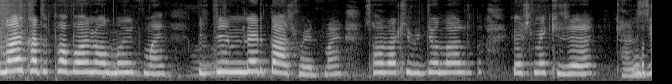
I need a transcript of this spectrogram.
Like atıp abone olmayı unutmayın. Bildirimleri de açmayı unutmayın. Sonraki videolarda görüşmek üzere. Kendinize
